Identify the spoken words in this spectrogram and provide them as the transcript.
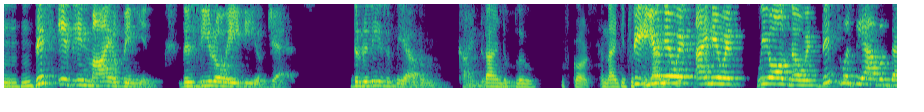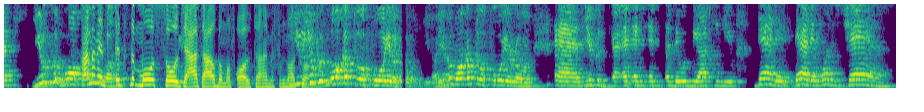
mm-hmm. this is in my opinion the zero ad of jazz the release of the album kind of kind of blue of course, in 1950. See, you knew it. I knew it. We all know it. This was the album that you could walk. I mean, it's a, it's the most soul jazz album of all time, if I'm not you, wrong. You could walk up to a four year old. You know, yeah. you could walk up to a four year old, and you could, and, and and and they would be asking you, "Daddy, Daddy, what is jazz?"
